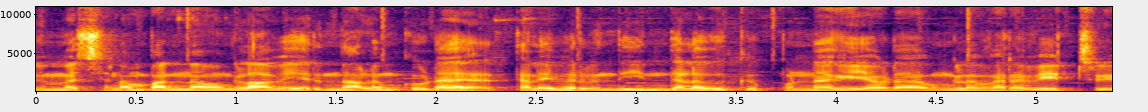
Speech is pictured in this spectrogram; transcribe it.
விமர்சனம் பண்ணவங்களாவே இருந்தாலும் கூட தலைவர் வந்து இந்தளவுக்கு புன்னகையோடு அவங்கள வரவேற்று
